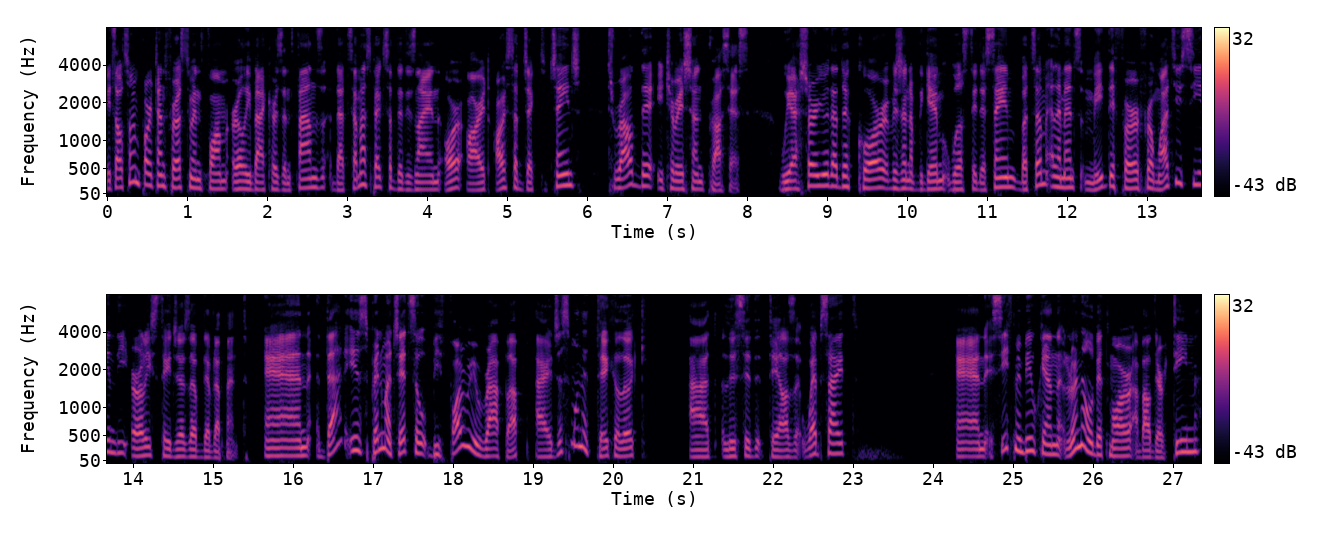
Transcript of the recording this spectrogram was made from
It's also important for us to inform early backers and fans that some aspects of the design or art are subject to change throughout the iteration process. We assure you that the core vision of the game will stay the same, but some elements may differ from what you see in the early stages of development. And that is pretty much it. So before we wrap up, I just want to take a look at Lucid Tales website and see if maybe we can learn a little bit more about their team.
